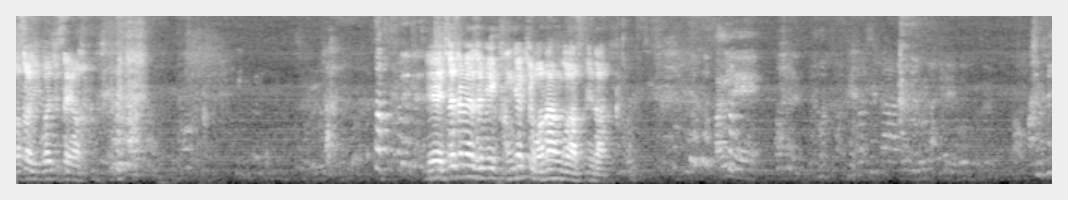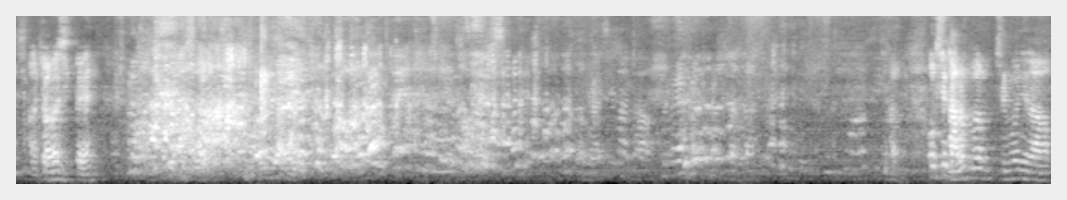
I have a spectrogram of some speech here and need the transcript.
어서 입어주세요. 선생님이 강력히 원하는 것 같습니다. 아, 결혼식 때. 혹시 다른 분 질문이나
